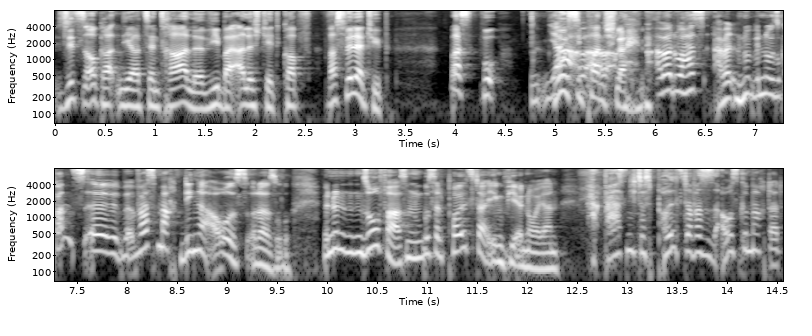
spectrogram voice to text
sitzen auch gerade in ihrer Zentrale, wie bei Alles steht Kopf. Was will der Typ? Was? Wo? wo ist die Punchline? Aber, aber du hast, aber nur, wenn du so ganz, äh, was macht Dinge aus oder so? Wenn du ein Sofa hast und du musst das Polster irgendwie erneuern, war es nicht das Polster, was es ausgemacht hat?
